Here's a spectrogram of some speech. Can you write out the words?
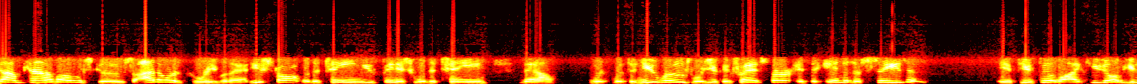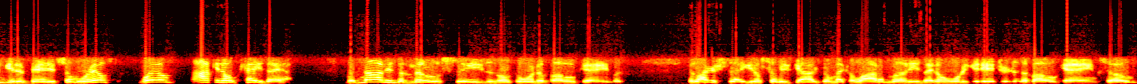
I'm kind of old school, so I don't agree with that. You start with a team, you finish with a team. Now, with with the new rules where you can transfer at the end of the season, if you feel like you know you can get advantage somewhere else, well, I can okay that but not in the middle of the season or going to a bowl game. But, but like I say, you know, some of these guys are going to make a lot of money. They don't want to get injured in the bowl game. So,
